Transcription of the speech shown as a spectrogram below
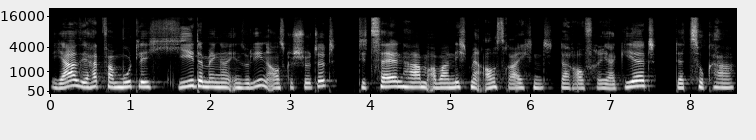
Ja, sie hat vermutlich jede Menge Insulin ausgeschüttet, die Zellen haben aber nicht mehr ausreichend darauf reagiert, der Zucker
